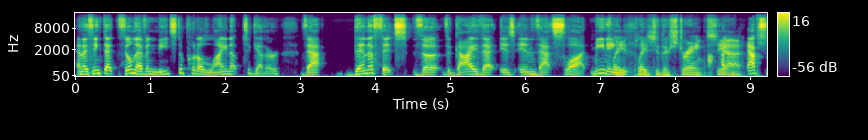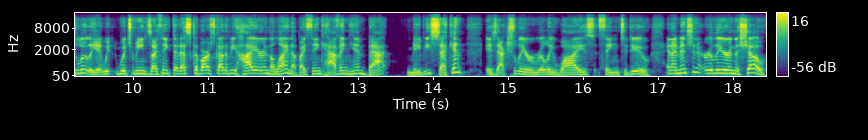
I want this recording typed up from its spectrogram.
And I think that Phil Nevin needs to put a lineup together that benefits the the guy that is in that slot, meaning Play, plays to their strengths. I- Yeah. absolutely. Which means I think that Escobar's got to be higher in the lineup. I think having him bat maybe second is actually a really wise thing to do. And I mentioned it earlier in the show.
